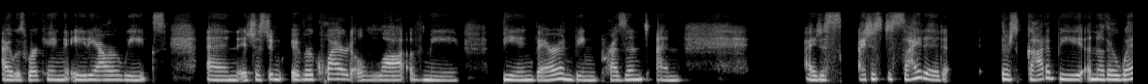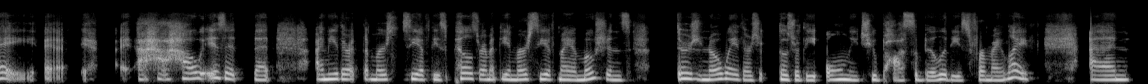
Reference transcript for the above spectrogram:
I was working 80 hour weeks and it just it required a lot of me being there and being present and I just I just decided there's got to be another way eh, how is it that I'm either at the mercy of these pills or I'm at the mercy of my emotions? There's no way there's those are the only two possibilities for my life. And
